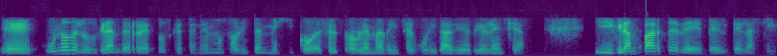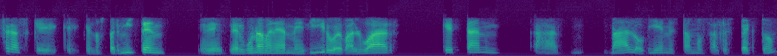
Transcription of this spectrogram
Eh, uno de los grandes retos que tenemos ahorita en México es el problema de inseguridad y de violencia. y gran parte de, las cifras que, que, nos permiten eh, de alguna manera medir o evaluar qué tan ah, mal o bien estamos al respecto,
